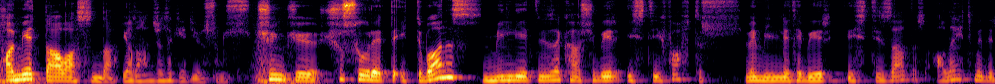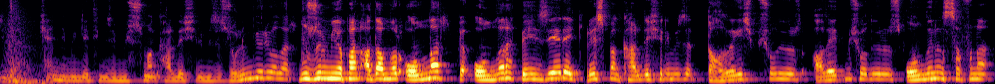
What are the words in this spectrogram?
hamiyet davasında yalancılık ediyorsunuz. Çünkü şu surette ittibanız milliyetinize karşı bir istifaftır ve millete bir istizadır. Alay etmedir ya. Kendi milletimize, Müslüman kardeşlerimize zulüm görüyorlar. Bu zulmü yapan adamlar onlar ve onlara benzeyerek resmen kardeşlerimize dalga geçmiş oluyoruz, alay etmiş oluyoruz. Onların safına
